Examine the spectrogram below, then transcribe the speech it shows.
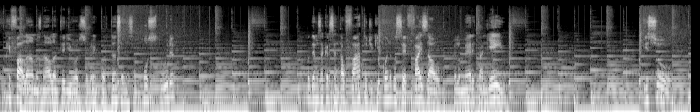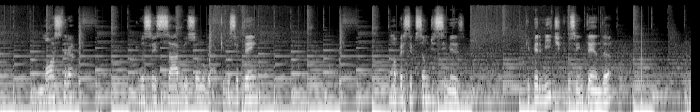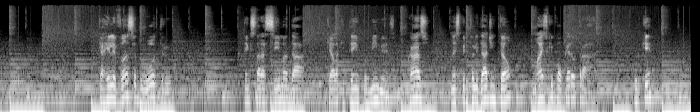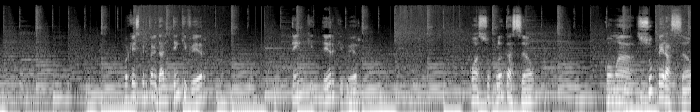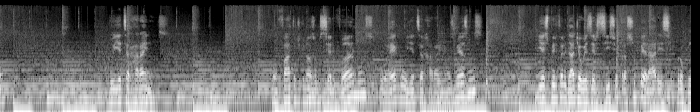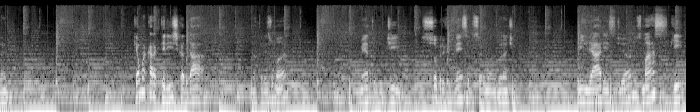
o que falamos na aula anterior sobre a importância dessa postura, podemos acrescentar o fato de que quando você faz algo pelo mérito alheio, isso mostra que você sabe o seu lugar, que você tem uma percepção de si mesmo, que permite que você entenda que a relevância do outro tem que estar acima daquela que tenho por mim mesmo. No caso, na espiritualidade, então, mais do que qualquer outra área. Por quê? Porque a espiritualidade tem que ver, tem que ter que ver com a suplantação, com a superação do Yetzer Hara em nós com o fato de que nós observamos o ego, o Yetzer Hara em nós mesmos, e a espiritualidade é o exercício para superar esse problema. Que é uma característica da natureza humana, um método de sobrevivência do ser humano durante milhares de anos, mas que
